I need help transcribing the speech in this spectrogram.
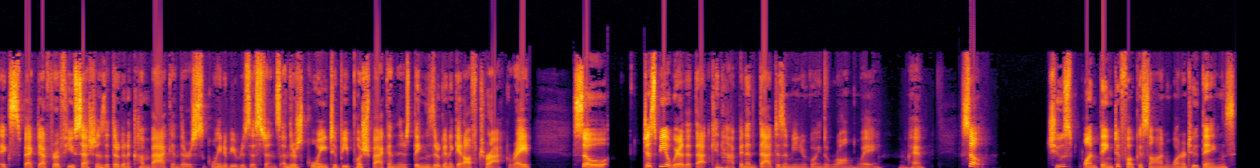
expect after a few sessions that they're going to come back and there's going to be resistance and there's going to be pushback and there's things they're going to get off track, right? So just be aware that that can happen and that doesn't mean you're going the wrong way. Okay. So choose one thing to focus on, one or two things,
